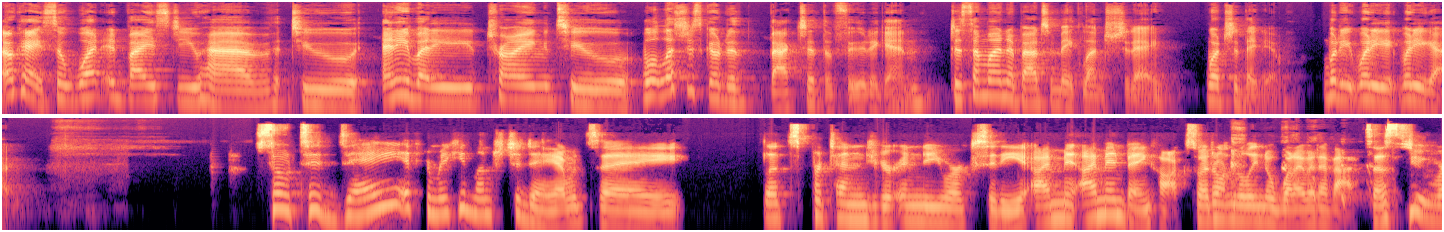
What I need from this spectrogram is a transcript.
Okay. So what advice do you have to anybody trying to, well, let's just go to back to the food again, to someone about to make lunch today. What should they do? What do you, what do you, what do you got? So today, if you're making lunch today, I would say let's pretend you're in New York City. I'm in, I'm in Bangkok, so I don't really know what I would have access to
